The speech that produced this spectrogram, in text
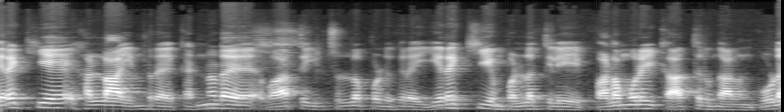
இறக்கிய ஹல்லா என்ற கன்னட வார்த்தையில் சொல்லப்படுகிற இறக்கியம் பள்ளத்திலே பலமுறை காத்திருந்தாலும் கூட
